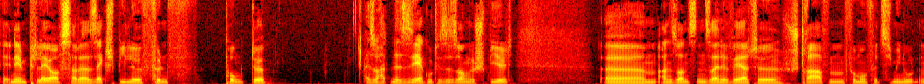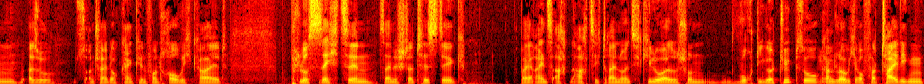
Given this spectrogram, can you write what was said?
in den Playoffs hat er sechs Spiele, fünf Punkte. Also hat eine sehr gute Saison gespielt. Ähm, ansonsten seine Werte Strafen 45 Minuten, also ist anscheinend auch kein Kind von Traurigkeit. Plus 16 seine Statistik bei 1,88, 93 Kilo, also schon ein wuchtiger Typ so, kann Ja. glaube ich auch verteidigen.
